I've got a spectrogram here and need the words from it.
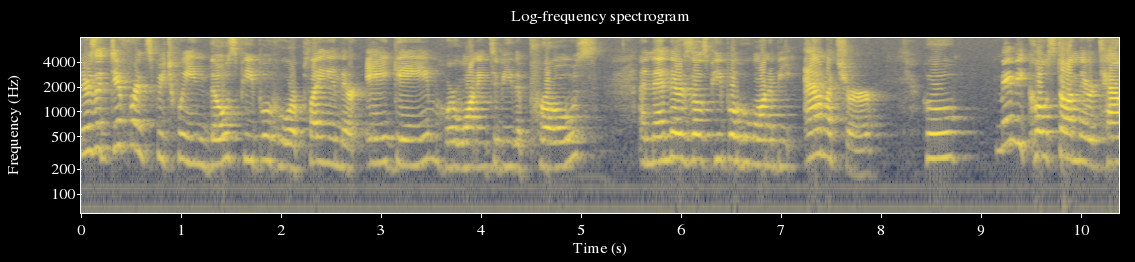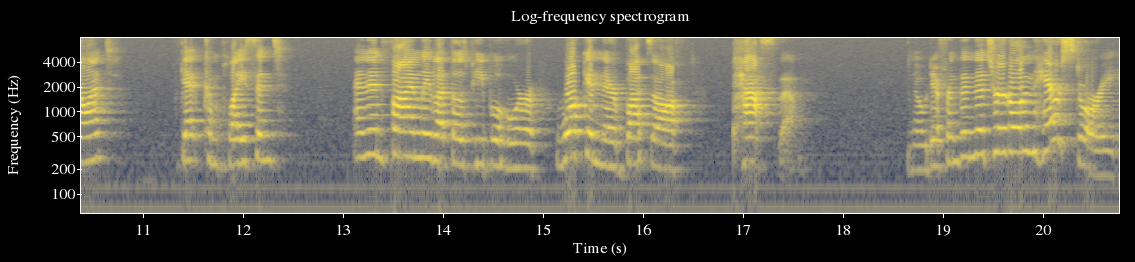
There's a difference between those people who are playing their A game, who are wanting to be the pros, and then there's those people who want to be amateur, who maybe coast on their talent, get complacent, and then finally let those people who are working their butts off pass them. No different than the turtle and the hare story,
